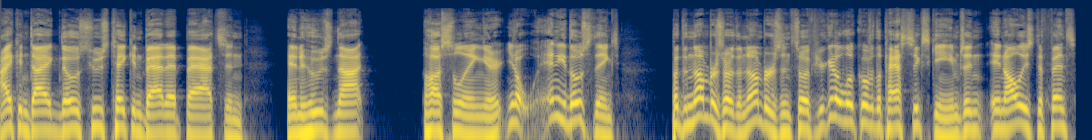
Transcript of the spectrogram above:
I can diagnose who's taking bad at bats and and who's not hustling or you know any of those things. But the numbers are the numbers, and so if you're going to look over the past six games and in Ollie's defense,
